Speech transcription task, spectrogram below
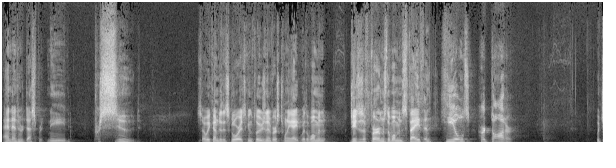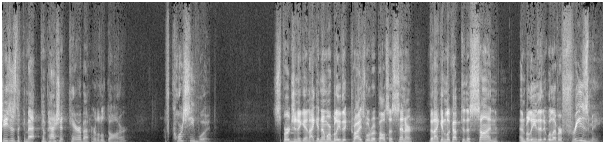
and in her desperate need, pursued. So we come to this glorious conclusion in verse 28 where the woman, Jesus affirms the woman's faith and heals her daughter. Would Jesus, the compassionate, care about her little daughter? Of course he would. Spurgeon again, I can no more believe that Christ will repulse a sinner than I can look up to the sun and believe that it will ever freeze me.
